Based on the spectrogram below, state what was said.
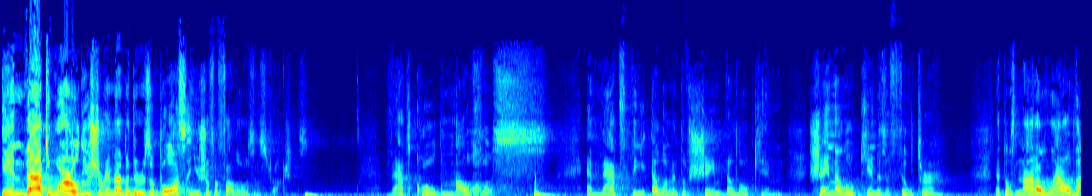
in that world you should remember there is a boss and you should follow his instructions. That's called Malchus. And that's the element of Shem Elokim. Shem Elokim is a filter that does not allow the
